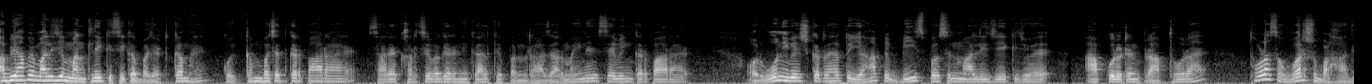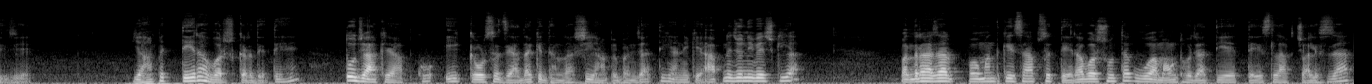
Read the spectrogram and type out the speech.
अब यहाँ पे मान लीजिए मंथली किसी का बजट कम है, कोई कम बचत कर पा रहा है, सारे खर्चे वगैरह निकाल के पंद्रह हज़ार महीने सेविंग कर पा रहा है, और वो निवेश कर रहा है तो यहाँ पे बीस परसेंट मान लीजिए कि जो है आपको रिटर्न प्राप्त हो रहा है, थोड़ा सा वर्ष बढ़ा दीजिए। यहाँ पे तेरह वर्ष कर देते हैं तो जाके आपको एक करोड़ से ज़्यादा की धनराशि यहाँ पे बन जाती है, यानी कि आपने जो निवेश किया, पंद्रह हज़ार पर मंथ के हिसाब से तेरह वर्षों तक वो अमाउंट हो जाती है तेईस लाख चालीस हज़ार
